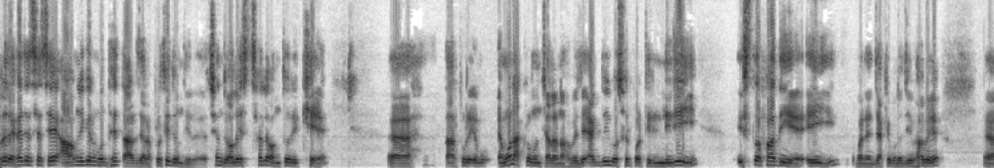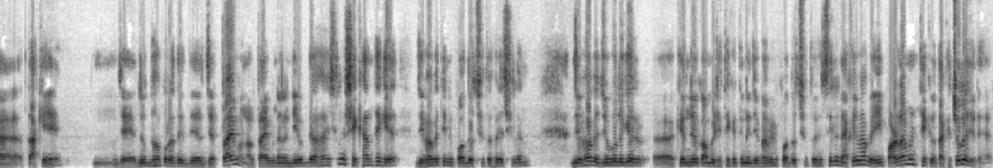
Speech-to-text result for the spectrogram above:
তাহলে দেখা যাচ্ছে যে আওয়ামী লীগের মধ্যে তার যারা প্রতিদ্বন্দ্বী রয়েছেন, জলস্থলে অন্তরিক্ষে তারপরে এমন আক্রমণ চালানো হবে যে এক দুই বছর পর তিনি নিজেই ইস্তফা দিয়ে এই মানে যাকে বলে যেভাবে তাকে যে যুদ্ধাপরাধীদের যে ট্রাইব্যুনাল, ট্রাইব্যুনালে নিয়োগ দেওয়া হয়েছিল, সেখান থেকে যেভাবে তিনি পদচ্যুত হয়েছিলেন, যেভাবে যুবলীগের কেন্দ্রীয় কমিটি থেকে তিনি যেভাবে পদচ্যুত হয়েছিলেন একইভাবে এই পার্লামেন্ট থেকেও তাকে চলে যেতে হয়।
